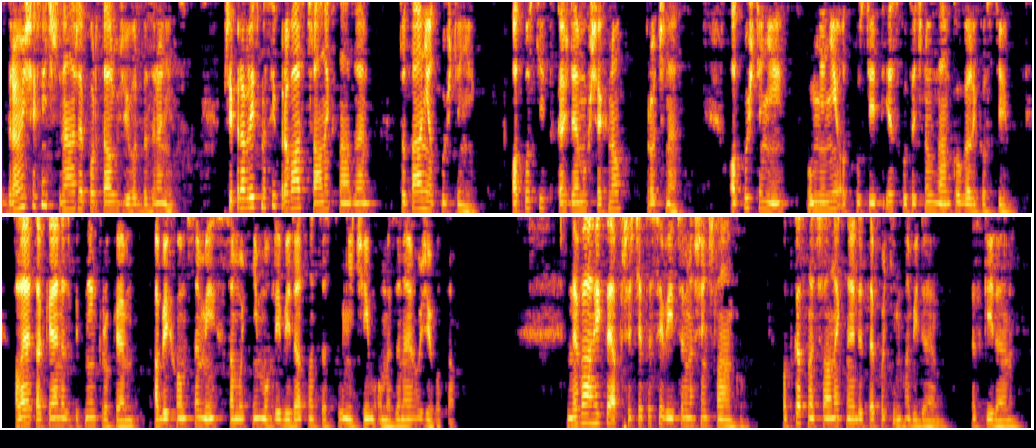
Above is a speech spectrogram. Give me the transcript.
Zdravím všechny čtenáře portálu Život bez hranic. Připravili jsme si pro vás článek s názvem Totální odpuštění. Odpustit každému všechno? Proč ne? Odpuštění, umění odpustit je skutečnou známkou velikosti, ale je také nezbytným krokem, abychom se my samotní mohli vydat na cestu ničím omezeného života. Neváhejte a přečtěte si více v našem článku. Odkaz na článek najdete pod tímhle videem. Es geht einem.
